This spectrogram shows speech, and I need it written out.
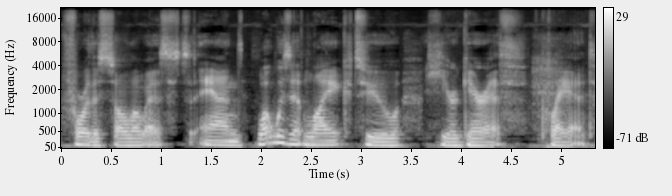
for the soloist. And what was it like to hear Gareth play it?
